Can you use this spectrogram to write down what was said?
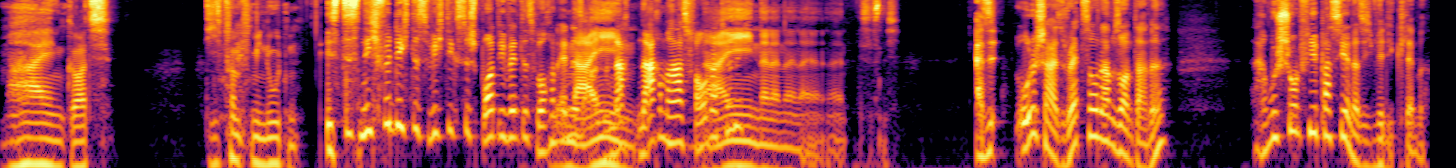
mein Gott. Die fünf Minuten. Ist es nicht für dich das wichtigste Sportevent des Wochenendes? Nein. Nach, nach dem HSV natürlich? Nein, nein, nein, nein, nein, nein, ist es nicht. Also, ohne Scheiß, Red Zone am Sonntag, ne? Da muss schon viel passieren, dass ich mir die klemme.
